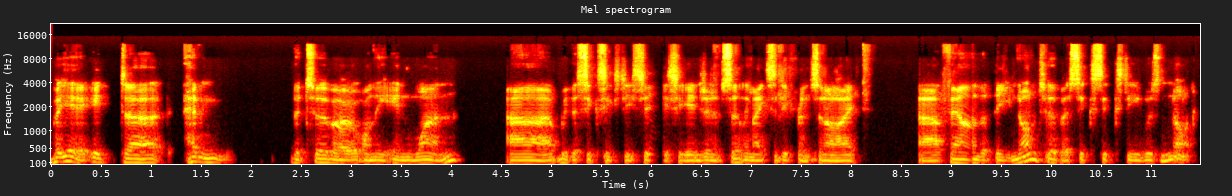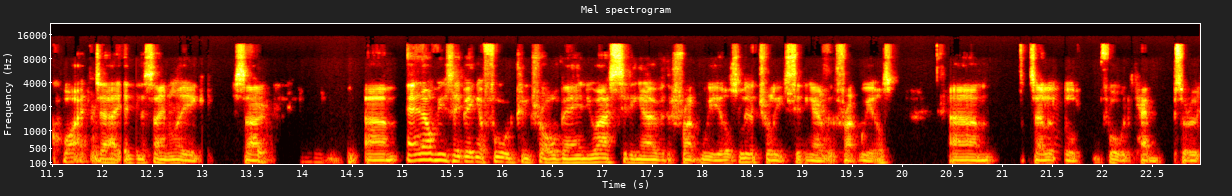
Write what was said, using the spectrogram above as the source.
but yeah, it uh, having the turbo on the N1 uh, with a 660cc engine, it certainly makes a difference. And I uh, found that the non-turbo 660 was not quite uh, in the same league. So. Um, and obviously, being a forward control van, you are sitting over the front wheels, literally sitting over the front wheels. Um, so a little forward cab sort of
